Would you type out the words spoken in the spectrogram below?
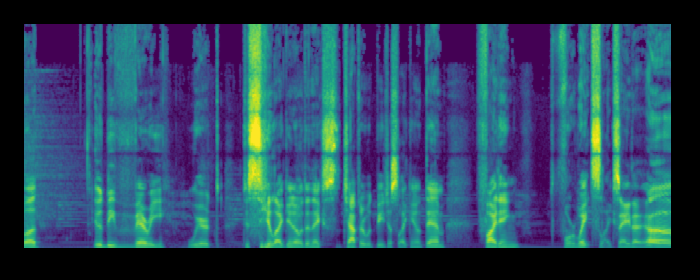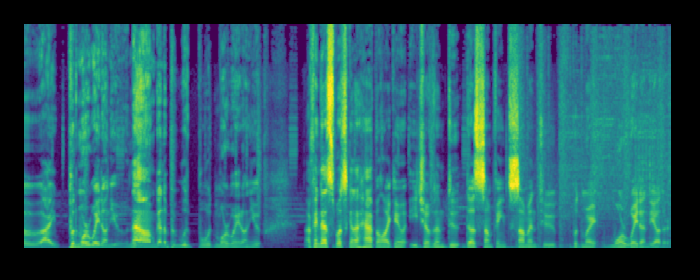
but it would be very weird to see like you know the next chapter would be just like you know them fighting for weights, like say that oh I put more weight on you, now I'm gonna put, put more weight on you. I think that's what's gonna happen. Like you know, each of them do does something to summon to put more more weight on the other.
